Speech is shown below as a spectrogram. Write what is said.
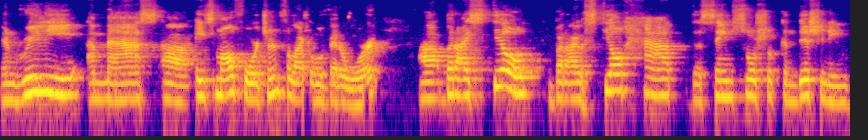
and really amass uh, a small fortune, for lack of a better word. Uh, but I still, but I still had the same social conditioning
